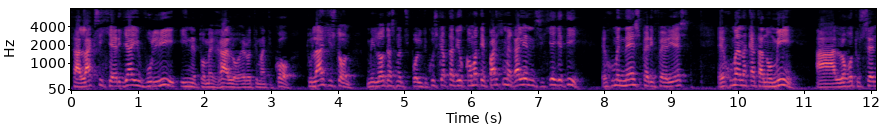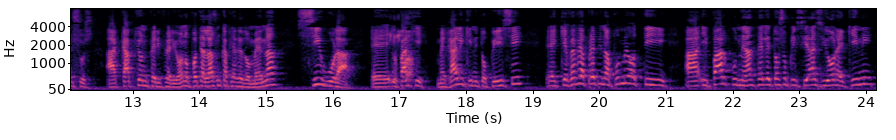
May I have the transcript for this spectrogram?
θα αλλάξει χέρια. Η Βουλή είναι το μεγάλο ερωτηματικό. Τουλάχιστον μιλώντας με τους πολιτικούς και από τα δύο κόμματα υπάρχει μεγάλη ανησυχία γιατί έχουμε νέες περιφέρειες Έχουμε ανακατανομή α, λόγω του σένσους α, κάποιων περιφερειών, οπότε αλλάζουν κάποια δεδομένα. Σίγουρα ε, υπάρχει μεγάλη κινητοποίηση ε, και βέβαια πρέπει να πούμε ότι α, υπάρχουν, αν θέλετε, όσο πλησιάζει η ώρα εκείνη,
